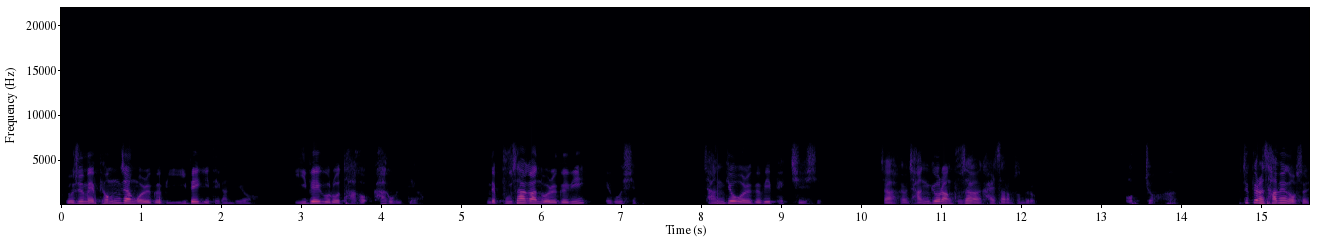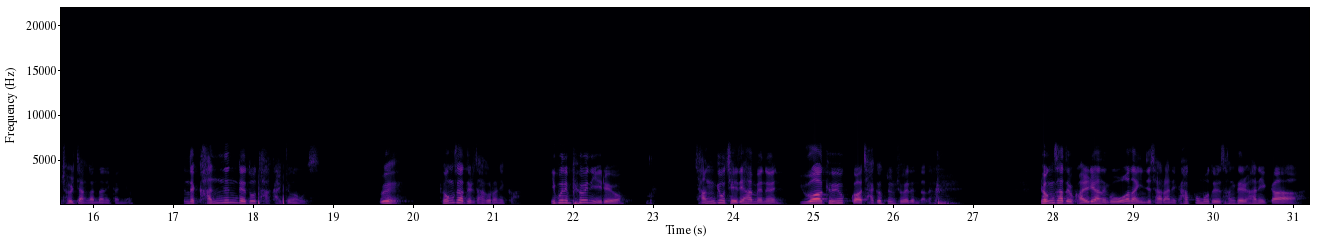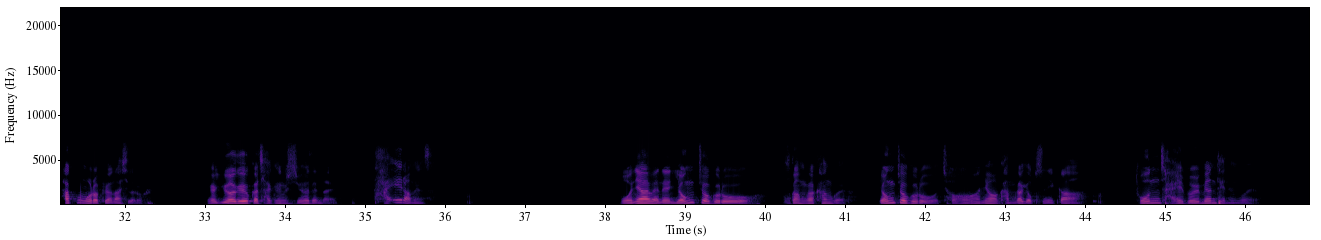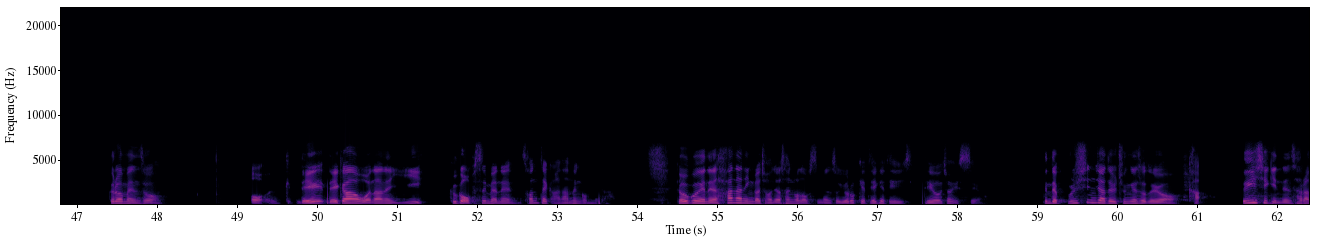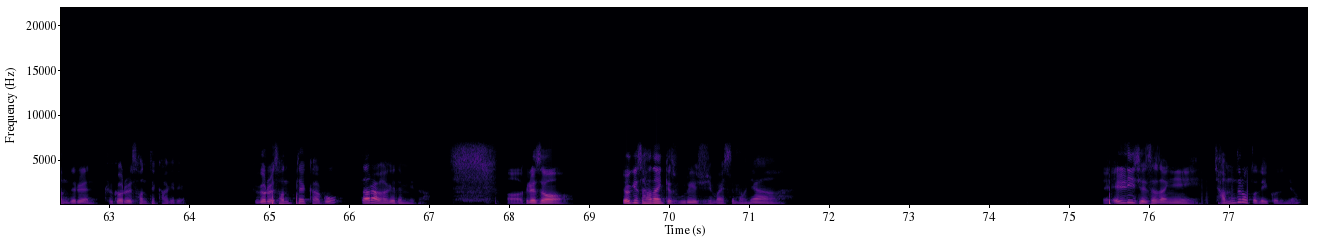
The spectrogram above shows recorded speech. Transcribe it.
요즘에 병장 월급이 200이 돼간대요. 200으로 다 가고 있대요. 근데 부사관 월급이 150. 장교 월급이 170. 자, 그럼 장교랑 부사관 갈 사람 손들어. 없죠. 특별한 사명이 없으면 절대 안 간다니까요. 근데 갔는데도 다 갈등하고 있어. 왜? 병사들이 다 그러니까. 이분의 표현이 이래요. 장교 제대하면은 유아 교육과 자격증 줘야 된다는 거예요. 병사들 관리하는 거 워낙 이제 잘하니까 학부모들 상대를 하니까 학부모로 표현하시더라고요. 그러니까 유아 교육과 자격증 해야 된다. 다 A라면서. 뭐냐 하면은 영적으로 무감각한 거예요. 영적으로 전혀 감각이 없으니까 돈 잘 벌면 되는 거예요. 그러면서 어, 내, 내가 원하는 이익 그거 없으면은 선택 안 하는 겁니다. 결국에는 하나님과 전혀 상관없으면서 이렇게 되게 되 어져 있어요. 근데 불신자들 중에서도요, 가, 의식 있는 사람들은 그거를 선택하게 돼요. 그거를 선택하고 따라가게 됩니다. 어, 그래서 여기서 하나님께서 우리에게 주신 말씀 뭐냐? 엘리 제사장이 잠들었다 돼 있거든요.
